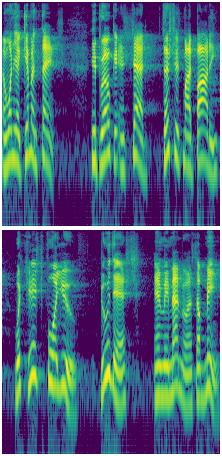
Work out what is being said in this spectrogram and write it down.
and when he had given thanks, he broke it and said, This is my body, which is for you. Do this in remembrance of me.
